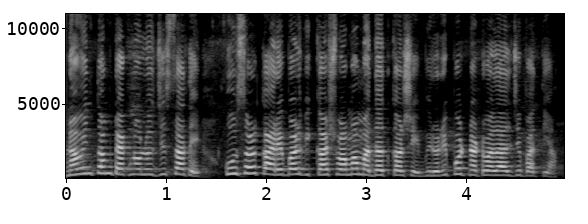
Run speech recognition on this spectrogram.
નવીનતમ ટેકનોલોજી સાથે કુશળ કાર્યબળ વિકાસવામાં મદદ કરશે. બ્યુરો રિપોર્ટ નટવરલાલજી પાતિયા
